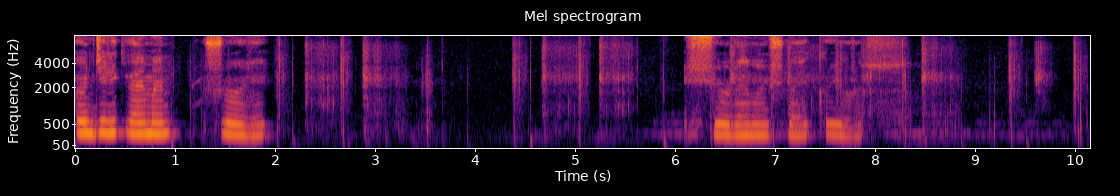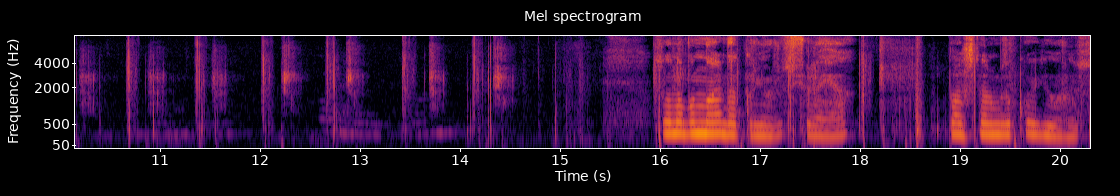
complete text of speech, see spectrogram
Öncelikle hemen şöyle şöyle hemen şuraya kırıyoruz. Sonra bunları da kırıyoruz şuraya. Taşlarımızı koyuyoruz.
